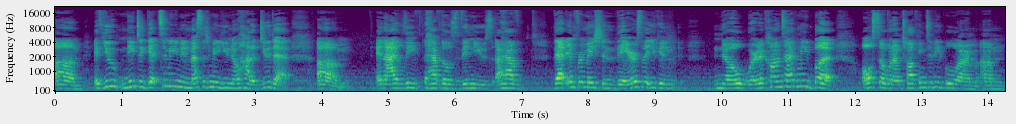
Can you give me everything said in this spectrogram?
um, if you need to get to me, you need to message me, you know how to do that. Um, and I leave have those venues. I have that information there so that you can know where to contact me, but also when I'm talking to people or I'm um,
